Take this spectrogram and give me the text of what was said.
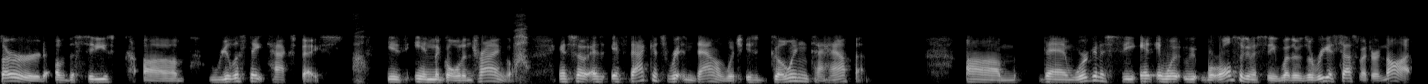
third of the city's um, real estate tax base is in the Golden Triangle. And so, as, if that gets written down, which is going to happen, um, then we're going to see, and, and we- we're also going to see, whether there's a reassessment or not,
